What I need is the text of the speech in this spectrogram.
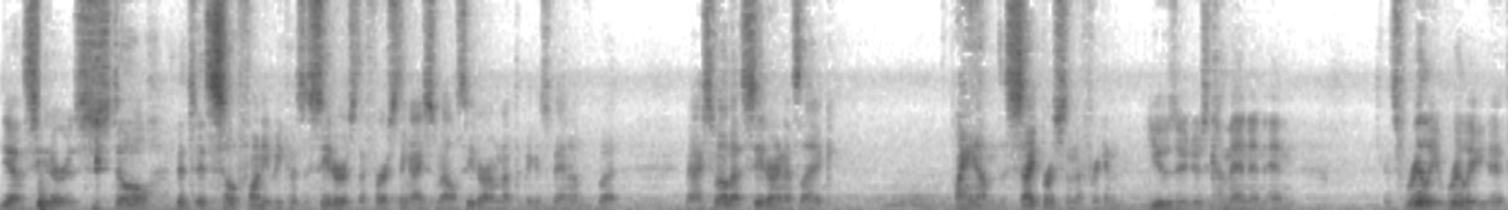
yeah, the cedar is still, it's, it's so funny because the cedar is the first thing I smell. Cedar I'm not the biggest fan of, but man, I smell that cedar and it's like, wham, the cypress and the freaking yuzu just come in and, and it's really, really, it,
